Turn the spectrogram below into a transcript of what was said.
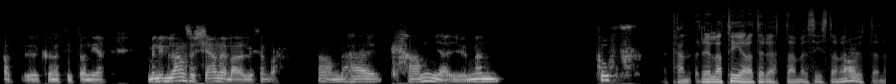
att eh, kunna titta ner. Men ibland så känner jag bara liksom, "Va fan, det här kan jag ju. Men puff, Jag kan relatera till detta med sista Ja. minuten.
